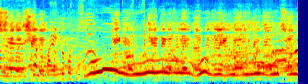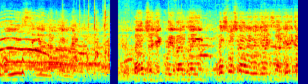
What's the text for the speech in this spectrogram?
czyżby to dzisiaj był bieg świętego Huberta, miejsce nie atakują. Dobrze, dziękuję bardzo i rozpoczynamy, proszę Państwa, wielka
